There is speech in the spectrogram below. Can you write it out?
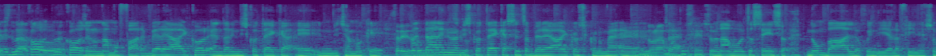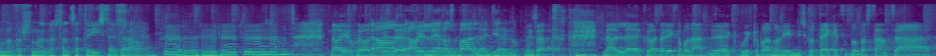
due- due stato- co- due cose non amo fare: bere alcol e andare in discoteca. E diciamo che Sarebbe andare in una discoteca senza bere alcol, secondo me, è- Non ha cioè, molto senso. Non ha molto senso. Non ballo, quindi alla fine sono una persona abbastanza triste. Però, no io quella però, quel- però quel- il vero sballo è dire no. Esatto. No, il, quella volta lì a Capodanno, eh, quel capodanno lì in discoteca è stato abbastanza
